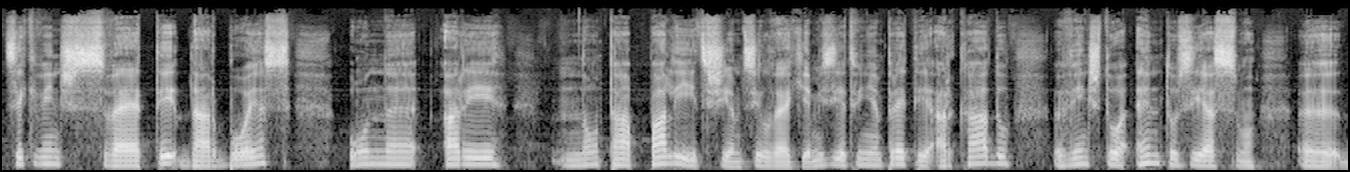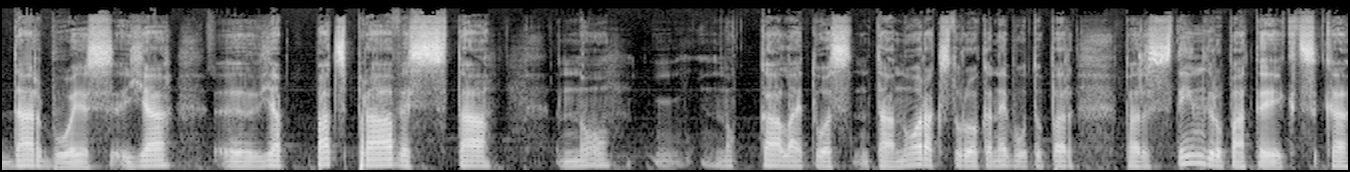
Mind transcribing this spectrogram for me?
cik viņš svēti darbojas un eh, arī nu, tā palīdz šiem cilvēkiem, iziet viņiem pretī, ar kādu viņš to entuziasmu uh, darbojas, ja, uh, ja pats prāvests tā nu, nu kā lai tos tā noraksturo, ka nebūtu par, par stingru pateikts, ka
